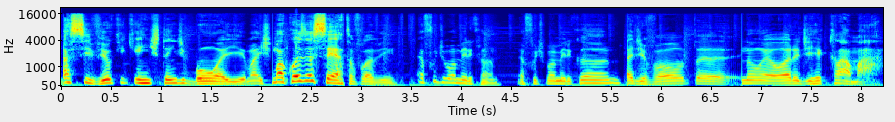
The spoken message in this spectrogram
A se ver o que, que a gente tem de bom aí. Mas uma coisa é certa, Flavinho. É futebol americano. É futebol americano, tá de volta. Não é hora de reclamar.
